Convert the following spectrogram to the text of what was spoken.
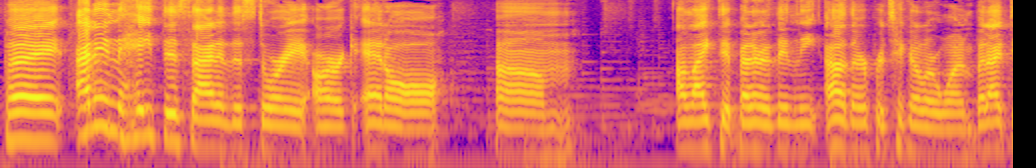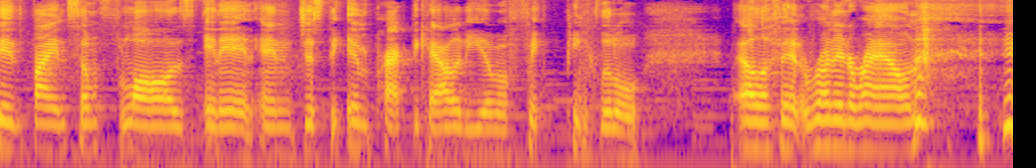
But I didn't hate this side of the story arc at all. Um I liked it better than the other particular one, but I did find some flaws in it and just the impracticality of a f- pink little elephant running around.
